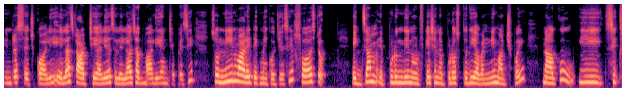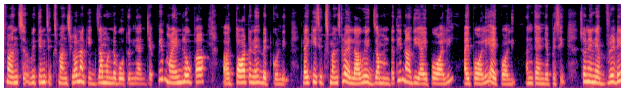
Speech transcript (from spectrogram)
ఇంట్రెస్ట్ తెచ్చుకోవాలి? ఎలా స్టార్ట్ చేయాలి? అసలు ఎలా చదవాలి? అని చెప్పేసి. సో నేను వాడే టెక్నిక్ వచ్చేసి ఫస్ట్ ఎగ్జామ్ ఎప్పుడుంది నోటిఫికేషన్ ఎప్పుడు వస్తుంది అవన్నీ మర్చిపోయి నాకు ఈ six months with in six మంత్స్లో నాకు ఎగ్జామ్ ఉండబోతుంది అని చెప్పి మైండ్లో ఒక థాట్ అనేది పెట్టుకోండి. లైక్ ఈ సిక్స్ మంత్స్లో ఎలాగో ఎగ్జామ్ ఉంటుంది నాది అయిపోవాలి. అయిపోవాలి అయిపోవాలి. అంతే అని చెప్పేసి. సో నేను ఎవ్రీడే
